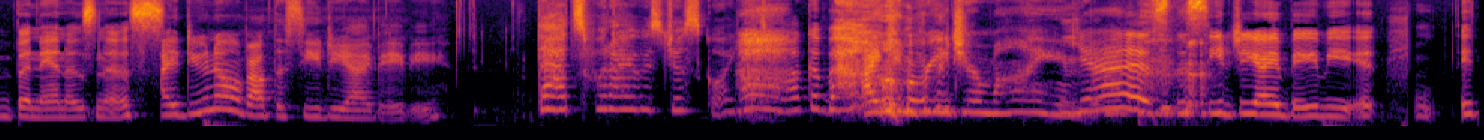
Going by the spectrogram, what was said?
bananasness. I do know about the CGI baby. that's what i was just going to talk about. I can read your mind. yes the cgi baby. It it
